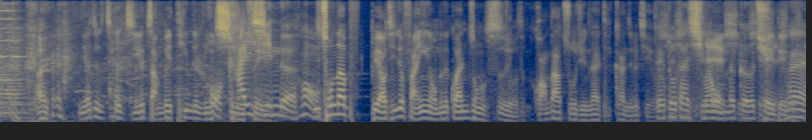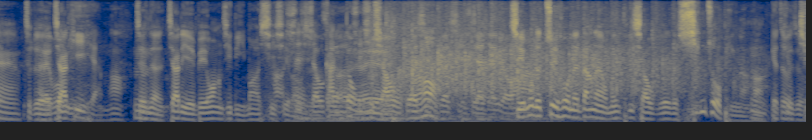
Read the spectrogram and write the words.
哎，你要这这个几个长辈听得如痴开心的，你从他表情就反映我们的观众是有广大族群在看这个节目，对，都在喜欢我们的歌曲，对对，这个家里真的家里也别忘记礼貌，谢谢了，小感动，谢谢小五哥，谢谢，加油。节目的最后呢，当然我们听小五哥的新作品了哈，叫做《一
